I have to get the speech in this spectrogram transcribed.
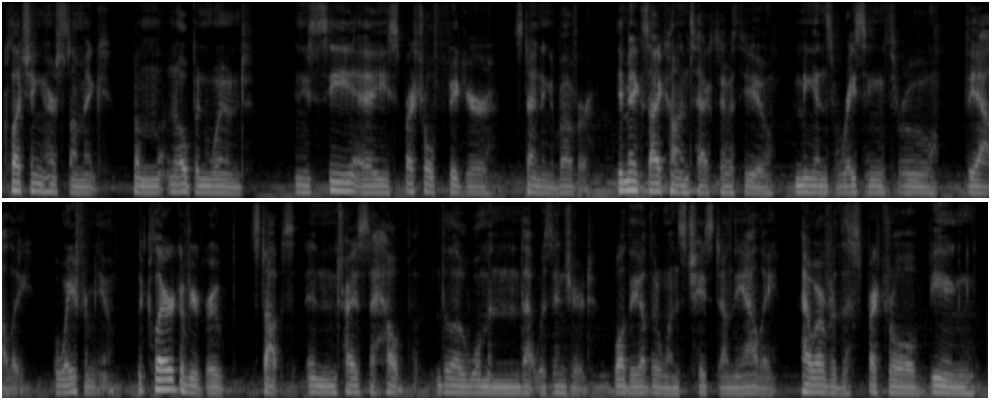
clutching her stomach from an open wound, and you see a spectral figure standing above her. It makes eye contact with you and begins racing through the alley away from you. The cleric of your group stops and tries to help the woman that was injured, while the other ones chase down the alley. However, the spectral being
